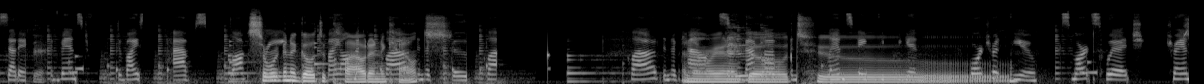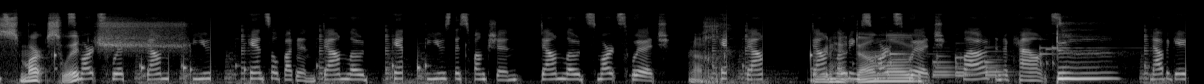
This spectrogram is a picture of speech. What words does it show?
Setting. Advanced device apps. Lock So we're gonna go to cloud and cloud accounts. ac- cloud, cloud and accounts. And then we're gonna go and to landscape begin. Portrait view. Smart switch. Trans. Smart uh, switch. Smart switch. Down. Use. Cancel button. Download. Can to use this function. Download smart switch. Ugh. Can, down. We're gonna Downloading smart switch. Cloud and accounts. Duh. Navigate.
